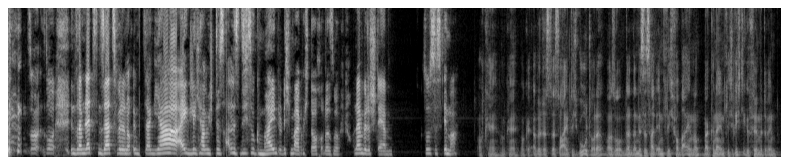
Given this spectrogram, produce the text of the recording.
so, so in seinem letzten Satz wird er noch irgendwie sagen, ja, eigentlich habe ich das alles nicht so gemeint und ich mag euch doch oder so. Und dann wird er sterben. So ist es immer. Okay, okay, okay. Aber das, das ist doch eigentlich gut, oder? Also dann, dann ist es halt endlich vorbei, ne? Dann können er endlich richtige Filme drehen.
